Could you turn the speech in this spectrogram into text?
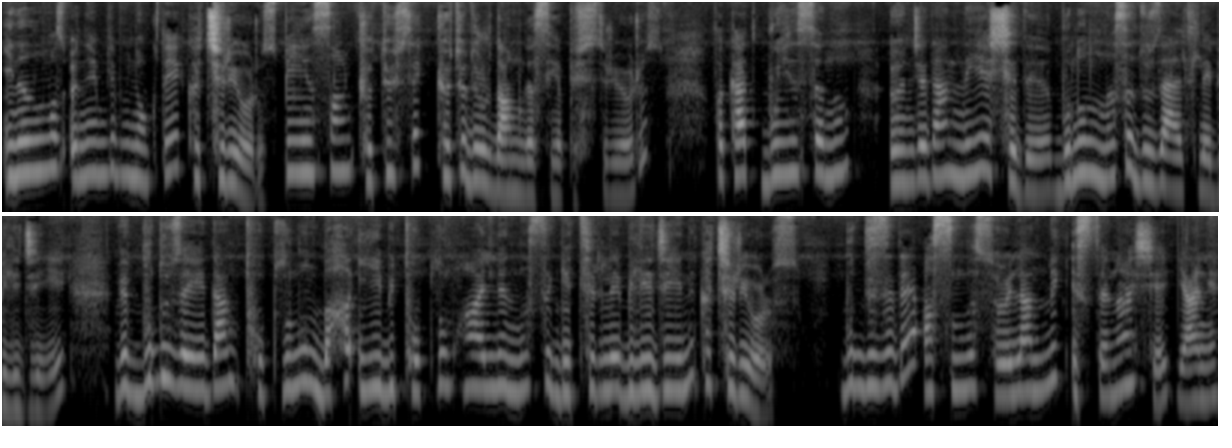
inanılmaz önemli bir noktaya kaçırıyoruz. Bir insan kötüyse kötüdür damgası yapıştırıyoruz. Fakat bu insanın önceden ne yaşadığı, bunun nasıl düzeltilebileceği ve bu düzeyden toplumun daha iyi bir toplum haline nasıl getirilebileceğini kaçırıyoruz. Bu dizide aslında söylenmek istenen şey yani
